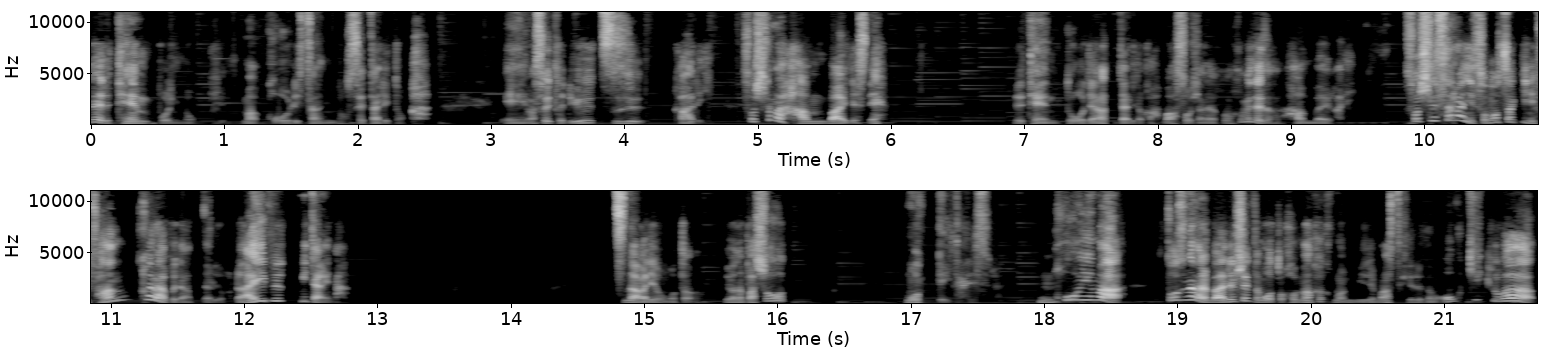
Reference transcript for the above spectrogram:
ゆる店舗に乗っけ、まあ、小売さんに乗せたりとか、えーまあ、そういった流通があり、そしてまあ販売ですね。で店頭であったりとか、まあそうじゃないことも含めて販売があり。そしてさらにその先にファンクラブだったりとか、ライブみたいな、つながりを持ったような場所を持っていたりする。うん、こういう、まあ、当然ながらバリューチェーンってもっと細かくも見れますけれども、大きくは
